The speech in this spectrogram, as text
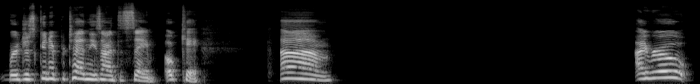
we're just gonna pretend these aren't the same. Okay. Um i wrote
